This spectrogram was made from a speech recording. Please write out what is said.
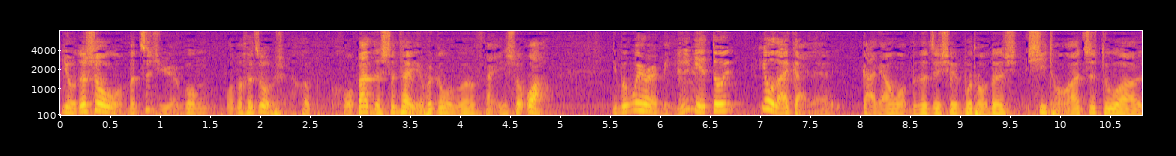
有的时候我们自己员工，我们合作和伙伴的生态也会跟我们反映说：哇，你们微软每一年都又来改了改良我们的这些不同的系统啊、制度啊、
